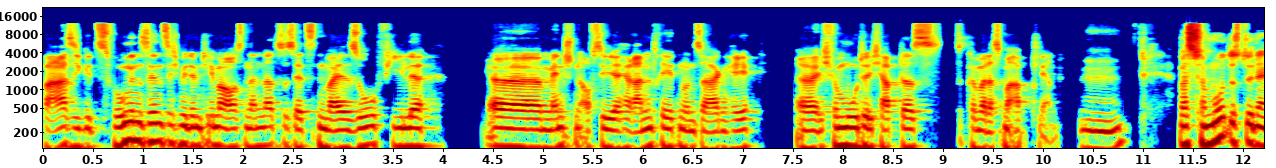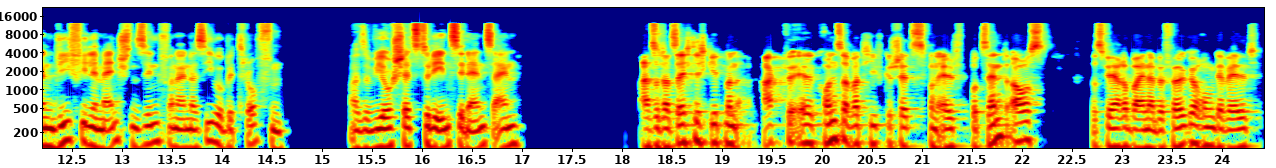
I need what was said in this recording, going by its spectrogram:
quasi gezwungen sind, sich mit dem Thema auseinanderzusetzen, weil so viele äh, Menschen auf sie herantreten und sagen, hey, äh, ich vermute, ich habe das, können wir das mal abklären. Mhm. Was vermutest du denn, wie viele Menschen sind von einer SIBO betroffen? Also wie hoch schätzt du die Inzidenz ein? Also tatsächlich geht man aktuell konservativ geschätzt von 11 Prozent aus. Das wäre bei einer Bevölkerung der Welt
